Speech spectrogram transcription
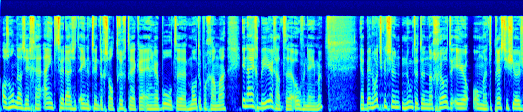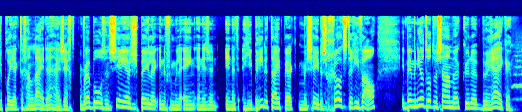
Als Honda zich eh, eind 2021 zal terugtrekken en Red Bull het uh, motorprogramma in eigen beheer gaat uh, overnemen. Ja, ben Hodgkinson noemt het een grote eer om het prestigieuze project te gaan leiden. Hij zegt: Red Bull is een serieuze speler in de Formule 1 en is een, in het hybride tijdperk Mercedes' grootste rivaal. Ik ben benieuwd wat we samen kunnen bereiken.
